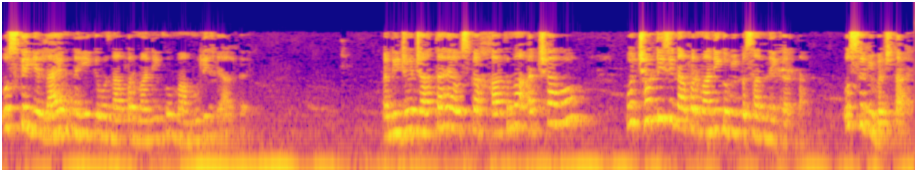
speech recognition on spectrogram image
اس کے یہ لائق نہیں کہ وہ نافرمانی کو معمولی خیال کرے۔ یعنی جو چاہتا ہے اس کا خاتمہ اچھا ہو، وہ چھوٹی سی نافرمانی کو بھی پسند نہیں کرتا، اس سے بھی بچتا ہے۔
